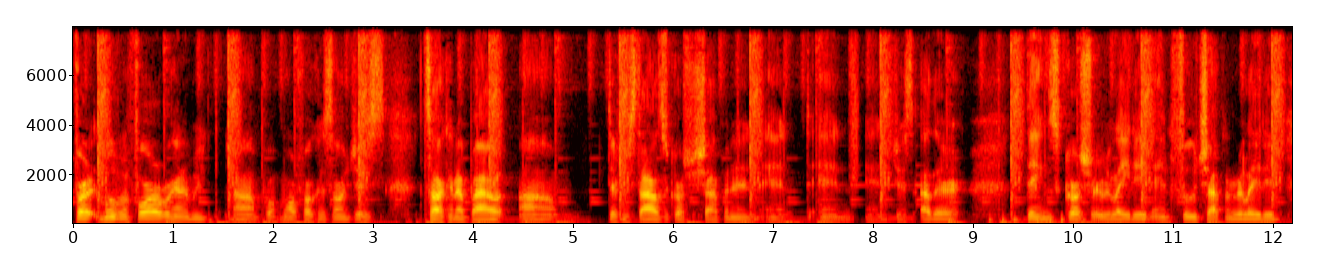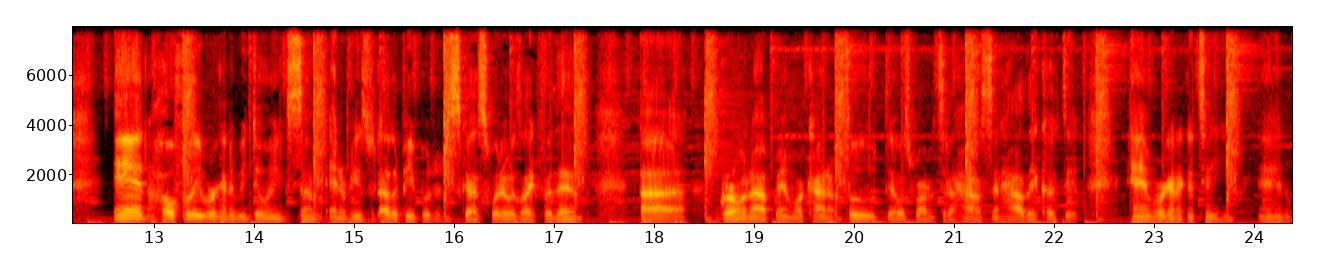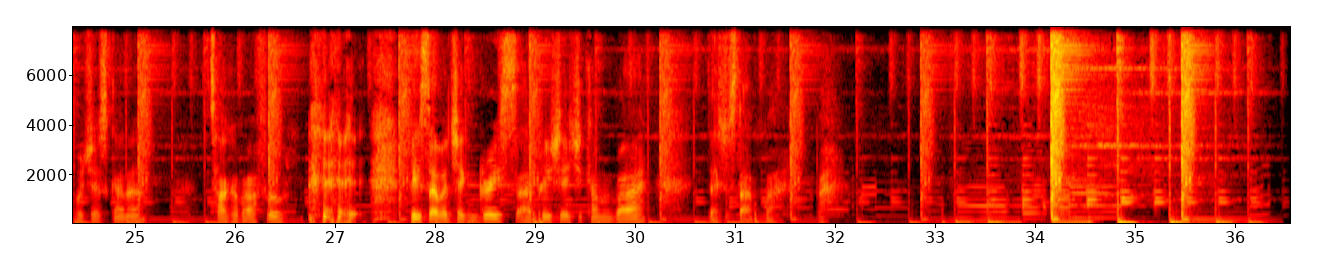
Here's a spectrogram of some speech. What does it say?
for moving forward, we're going to be um, more focused on just talking about um, different styles of grocery shopping and, and and and just other things grocery related and food shopping related. And hopefully, we're going to be doing some interviews with other people to discuss what it was like for them uh, growing up and what kind of food that was brought into the house and how they cooked it. And we're going to continue. And we're just going to talk about food. Peace, love, and chicken grease. I appreciate you coming by. Thanks for stopping by.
